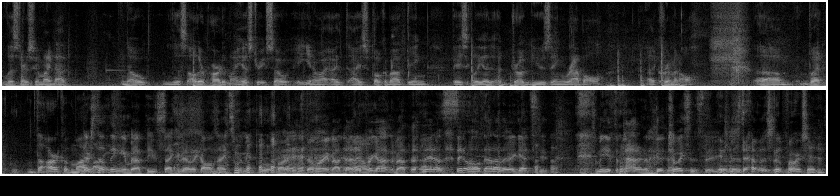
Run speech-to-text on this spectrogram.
listeners who might not know this other part of my history. So, you know, I, I spoke about being basically a, a drug using rebel, a criminal. Um, but the arc of my They're life, still thinking about these psychedelic all night swimming pool parties. Don't worry about that. Well, They've forgotten about that. They don't, they don't hold that other against you. to me, it's a pattern of good choices that you've established. good so fortune.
